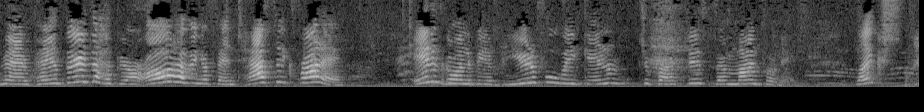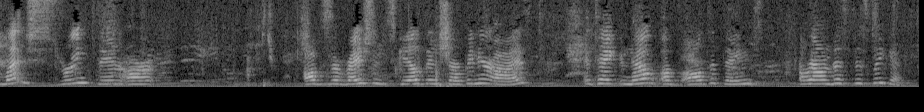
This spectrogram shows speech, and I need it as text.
Marion Panthers. I hope you are all having a fantastic Friday. It is going to be a beautiful weekend to practice some mindfulness. Let's, let's strengthen our observation skills and sharpen your eyes and take note of all the things around us this weekend.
